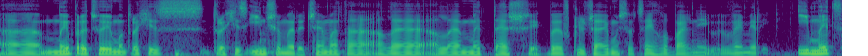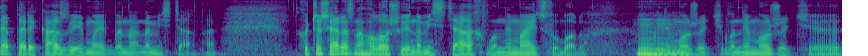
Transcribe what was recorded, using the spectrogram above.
Е, ми працюємо трохи з трохи з іншими речами, та, але але ми теж якби включаємося в цей глобальний вимір. І ми це переказуємо якби, на на місця. Та. Хоча ще раз наголошую, на місцях вони мають свободу. Mm-hmm. Вони можуть, вони можуть. Е,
